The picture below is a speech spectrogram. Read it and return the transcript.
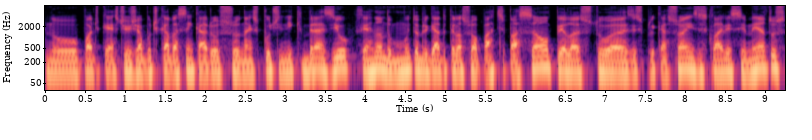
no podcast Jabuticaba Sem Caroço na Sputnik Brasil. Fernando, muito obrigado pela sua participação, pelas tuas explicações, esclarecimentos.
